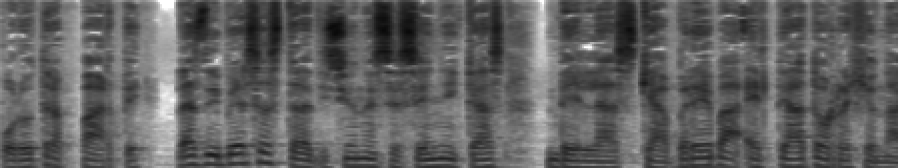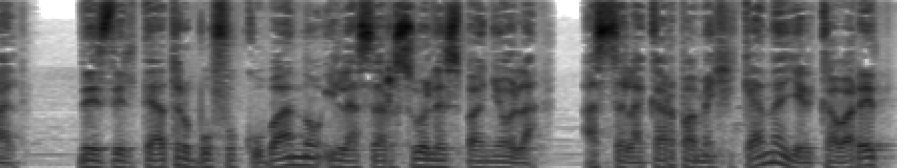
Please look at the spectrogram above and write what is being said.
por otra parte, las diversas tradiciones escénicas de las que abreva el teatro regional, desde el teatro bufo cubano y la zarzuela española, hasta la carpa mexicana y el cabaret,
